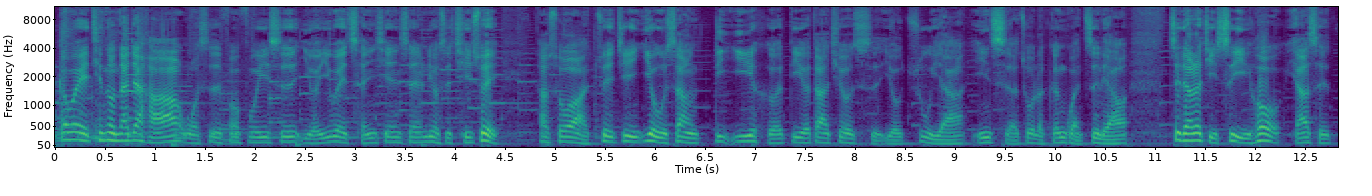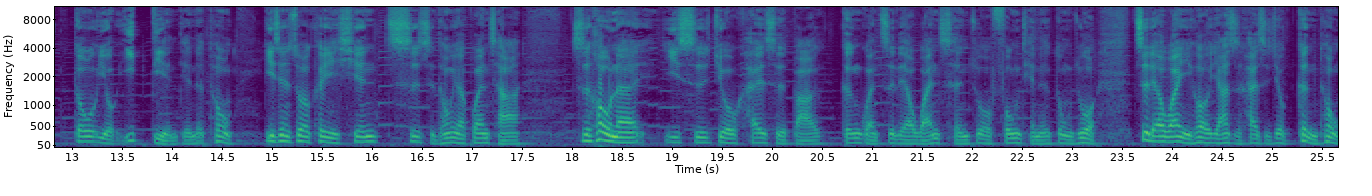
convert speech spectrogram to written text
各位听众，大家好，我是丰富医师。有一位陈先生，六十七岁。他说啊，最近右上第一和第二大臼齿有蛀牙，因此而做了根管治疗。治疗了几次以后，牙齿都有一点点的痛。医生说可以先吃止痛药观察，之后呢，医师就开始把根管治疗完成，做丰田的动作。治疗完以后，牙齿开始就更痛。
